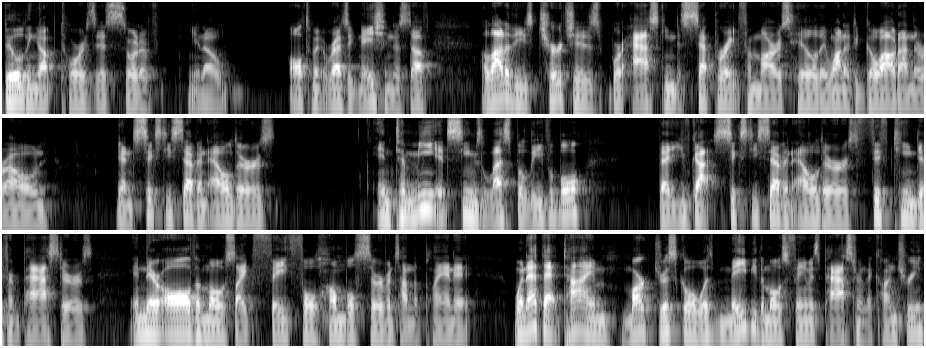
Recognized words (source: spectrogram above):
building up towards this sort of, you know, ultimate resignation and stuff, a lot of these churches were asking to separate from Mars Hill. They wanted to go out on their own. Again, 67 elders. And to me, it seems less believable that you've got 67 elders, 15 different pastors, and they're all the most like faithful, humble servants on the planet. When at that time, Mark Driscoll was maybe the most famous pastor in the country,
